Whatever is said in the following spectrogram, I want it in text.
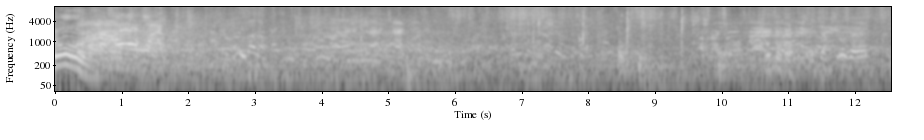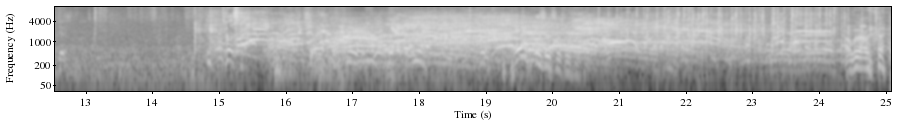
Show. Dos. Yes, yes, yes, 危ない危ない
